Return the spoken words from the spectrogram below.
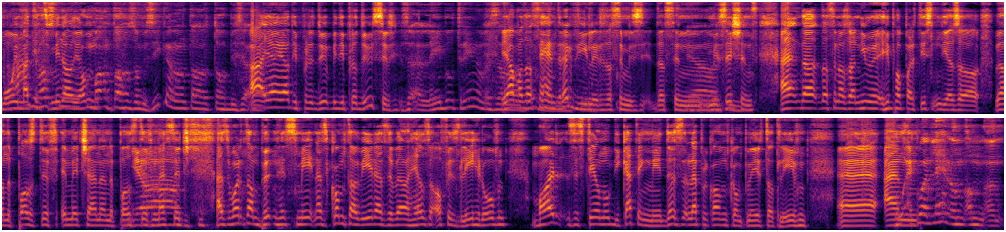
mooi Ah, met het medaillon... maken toch zo muziek en dan toch bij ze... Ah ja, ja, die, produ die producer. Is dat een label trainen? Of is dat Ja, maar dat zijn geen drugdealers, dat zijn, dat zijn Ja, musicians. En dat, dat zijn dan zo nieuwe hip-hop artiesten die zo wel een positive image hebben en een positive Ja, message. precies. En ze worden dan buiten gesmeten en ze komt dan weer en ze willen heel zijn office leegroven. Maar ze stelen ook die ketting mee, dus Leprechaun komt weer tot leven. Eh, en... Ik wou liggen aan, aan, aan,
